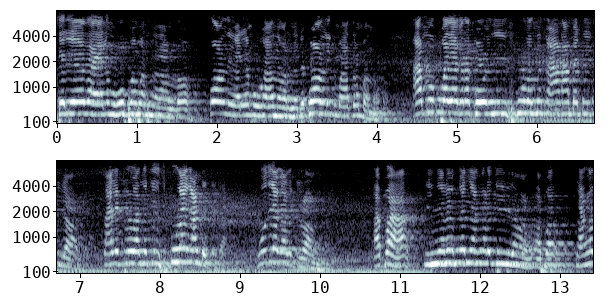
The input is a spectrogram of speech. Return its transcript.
ശരി ഏതായാലും മൂപ്പം പറഞ്ഞതാണല്ലോ കോളനി വരെ എന്ന് പറഞ്ഞിട്ട് കോളനിക്ക് മാത്രം വന്നു. ആ മുപ്പത് ഏക്കറ കോളനി സ്കൂളൊന്നും കാണാൻ പറ്റിയിട്ടില്ല. കലക്ടർ വന്നിട്ട് സ്കൂളെ കണ്ടിട്ടില്ല. പുതിയ കലക്ടറാണ്. അപ്പം ഇങ്ങനെയൊക്കെ ഞങ്ങളുടെ ജീവിതമാണ്. അപ്പം ഞങ്ങൾ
